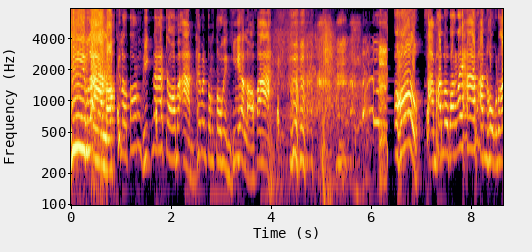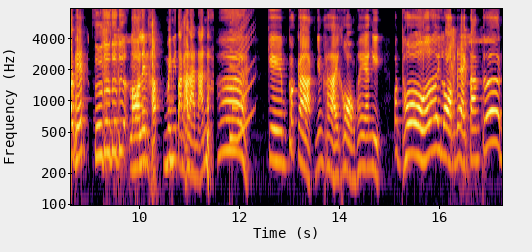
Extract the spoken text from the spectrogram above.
พี่มึงอ่านเหรอ คือเราต้องพลิกหน้าจอมาอ่าน ให้มันตรงๆอย่างนี้ยเหรอฟ้า โอ้สามพันโลบักได้ห้าพันหกร้อยเพชรซื้อซื้อซื้อรอเล่นครับ ไม่มีตังค์ขนาดนั้น เกมก็กากยังขายของแพงอีก ปะโถเอ้ยหลอกแดกตังค์เกิน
